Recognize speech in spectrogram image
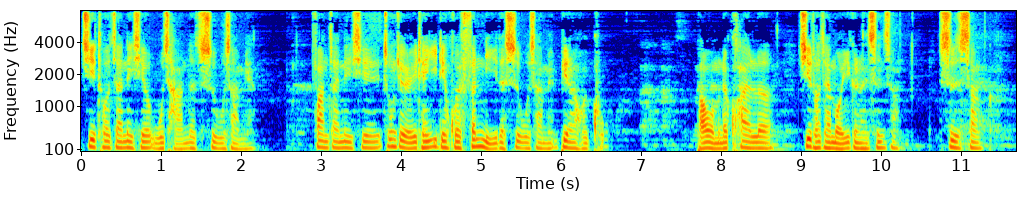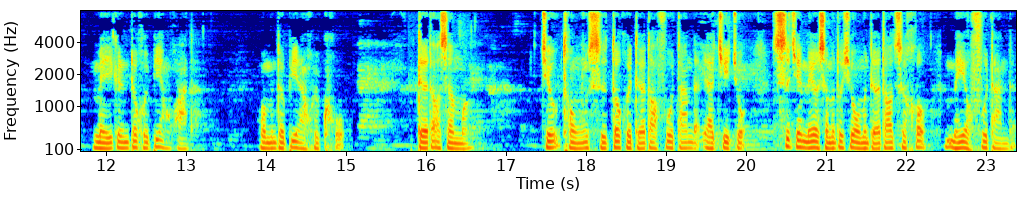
寄托在那些无常的事物上面。放在那些终究有一天一定会分离的事物上面，必然会苦。把我们的快乐寄托在某一个人身上，事实上，每一个人都会变化的，我们都必然会苦。得到什么，就同时都会得到负担的。要记住，世间没有什么东西我们得到之后没有负担的。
